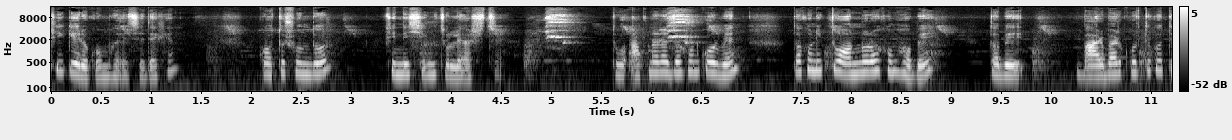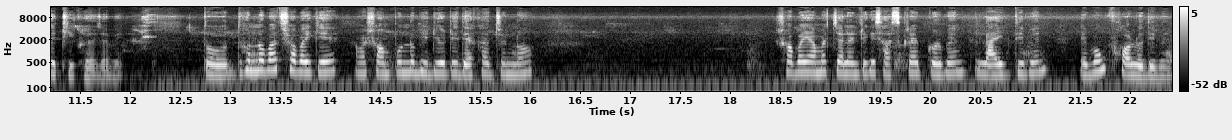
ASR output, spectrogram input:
ঠিক এরকম হয়েছে, দেখেন। কত সুন্দর ফিনিশিং চলে আসছে। তো আপনারা যখন করবেন, তখন একটু অন্যরকম হবে, তবে বারবার করতে করতে ঠিক হয়ে যাবে। তো ধন্যবাদ সবাইকে আমার সম্পূর্ণ ভিডিওটি দেখার জন্য। সবাই আমার চ্যানেলটিকে সাবস্ক্রাইব করবেন, লাইক দিবেন এবং ফলো দিবেন।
